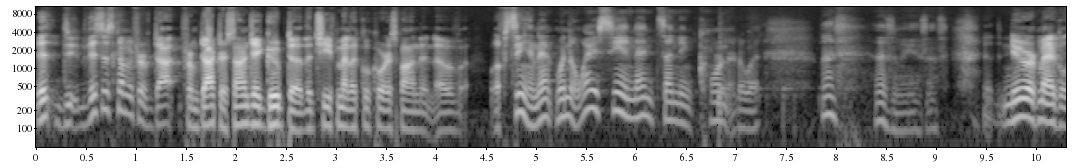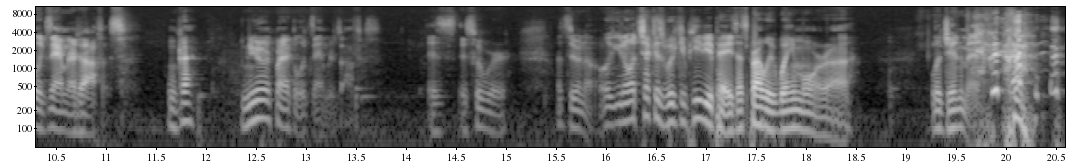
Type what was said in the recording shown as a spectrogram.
This, this is coming from doc, from Dr. Sanjay Gupta, the chief medical correspondent of of CNN. Wait, no, why is CNN sending coroner to what? That doesn't make any sense. New York Medical Examiner's Office. Okay, New York Medical Examiner's Office is is who we're. Let's do it now. Well, you know what? Check his Wikipedia page. That's probably way more uh, legitimate.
